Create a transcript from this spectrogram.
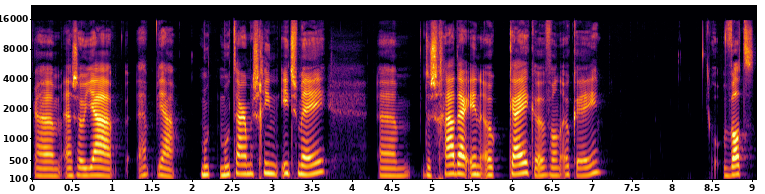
Um, en zo ja, heb, ja moet, moet daar misschien iets mee? Um, dus ga daarin ook kijken van oké. Wat,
